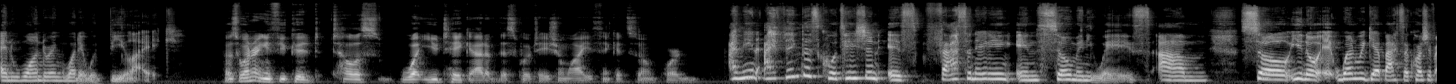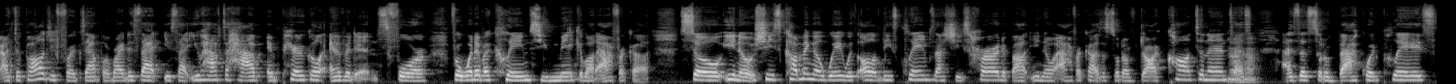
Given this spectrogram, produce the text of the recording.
and wondering what it would be like. I was wondering if you could tell us what you take out of this quotation, why you think it's so important. I mean, I think this quotation is fascinating in so many ways. Um, so, you know, it, when we get back to the question of anthropology, for example, right, is that is that you have to have empirical evidence for for whatever claims you make about Africa. So, you know, she's coming away with all of these claims that she's heard about, you know, Africa as a sort of dark continent, Uh-huh. as as a sort of backward place,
